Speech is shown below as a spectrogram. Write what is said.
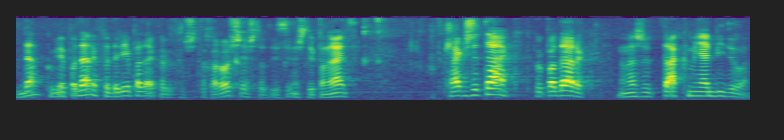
Да, купи ей подарок, подари ей подарок. Что-то хорошее, что-то действительно, что ей понравится. Как же так? Какой подарок? Она же так меня обидела.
